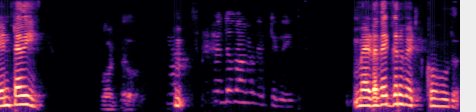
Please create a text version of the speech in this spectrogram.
ఏంటది? మెడ దగ్గర పెట్టుకోకూడదు.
